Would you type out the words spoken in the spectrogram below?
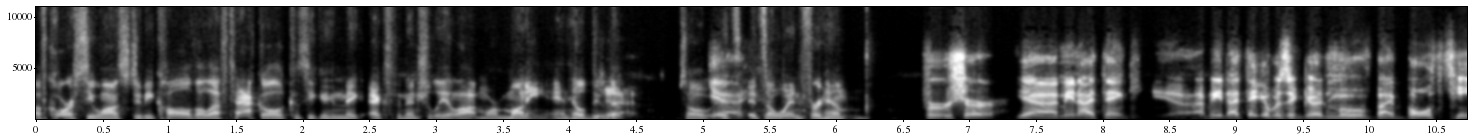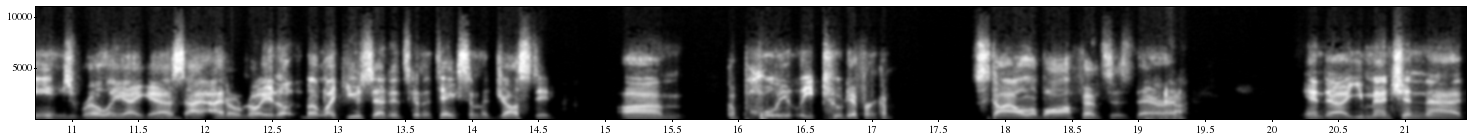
of course, he wants to be called a left tackle because he can make exponentially a lot more money, and he'll do Yep. that. So Yeah. it's, it's a win for him. For sure. Yeah. I mean, I think, yeah, I mean, I think it was a good move by both teams, really, I guess. I, I don't know. It'll, but like you said, it's going to take some adjusting. Um, completely two different style of offenses there. Yeah. And, and uh, you mentioned that,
